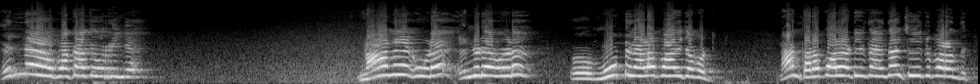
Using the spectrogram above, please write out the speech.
என்ன பக்காத்து விட்றீங்க நானே கூட என்னுடைய வீடு மூன்று நாளாக பாதிக்கப்பட்டு. நான் தரப்பாலாட்டி தான் தான் சீட்டு பறந்துட்டு.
